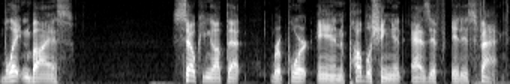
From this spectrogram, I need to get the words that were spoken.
blatant bias, soaking up that report and publishing it as if it is fact.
